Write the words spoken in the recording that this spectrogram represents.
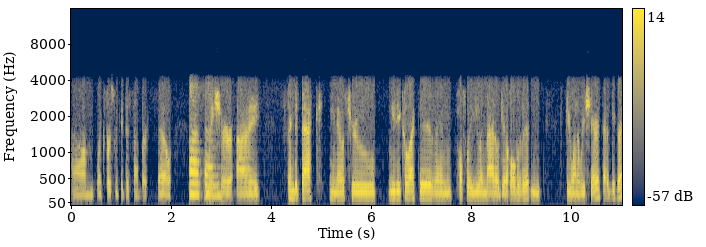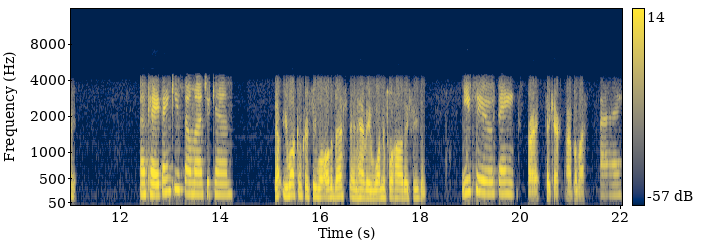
um, like first week of December. So Awesome. make sure I send it back, you know, through Media Collective, and hopefully you and Matt will get a hold of it. And you want to reshare it, that would be great. Okay, thank you so much again. Yep, you're welcome, Christy. Well, all the best, and have a wonderful holiday season. You too. Thanks. All right, take care. Uh, bye bye.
